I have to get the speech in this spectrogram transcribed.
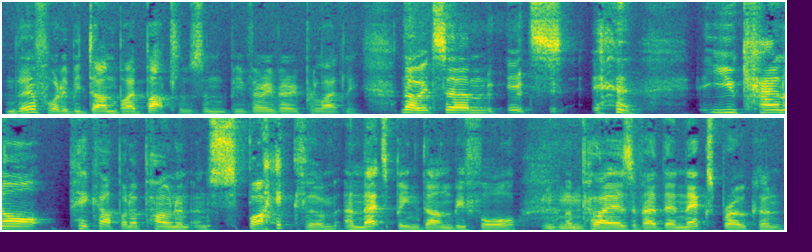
and therefore it'd be done by butlers and be very very politely. No, it's um it's you cannot pick up an opponent and spike them, and that's been done before. And players have had their necks broken,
